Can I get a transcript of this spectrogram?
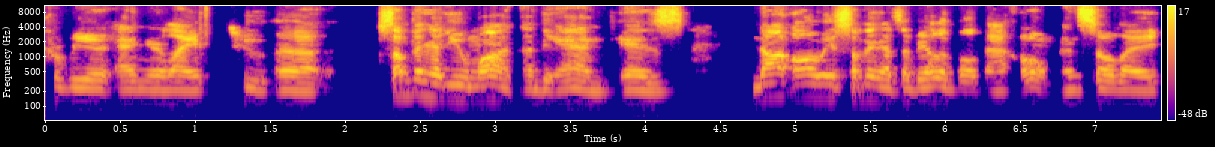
career and your life to uh something that you want at the end is not always something that's available back home and so like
